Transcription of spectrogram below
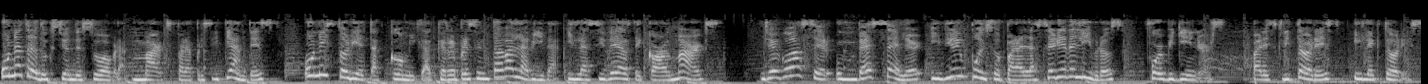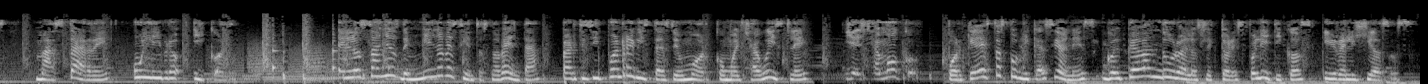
una traducción de su obra Marx para principiantes, una historieta cómica que representaba la vida y las ideas de Karl Marx, llegó a ser un bestseller y dio impulso para la serie de libros For Beginners, para escritores y lectores. Más tarde, un libro ícono. En los años de 1990, participó en revistas de humor como El Chahuistle y El Chamoco, porque estas publicaciones golpeaban duro a los lectores políticos y religiosos.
